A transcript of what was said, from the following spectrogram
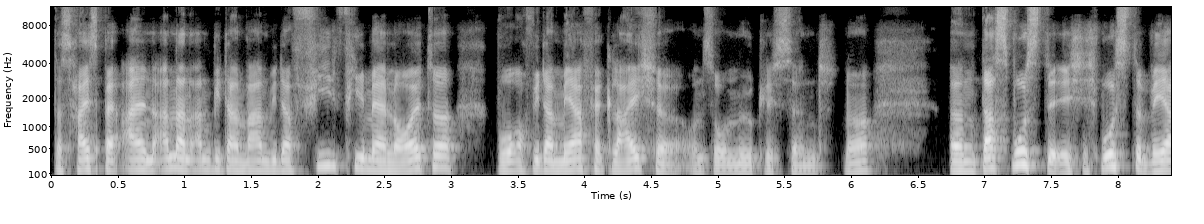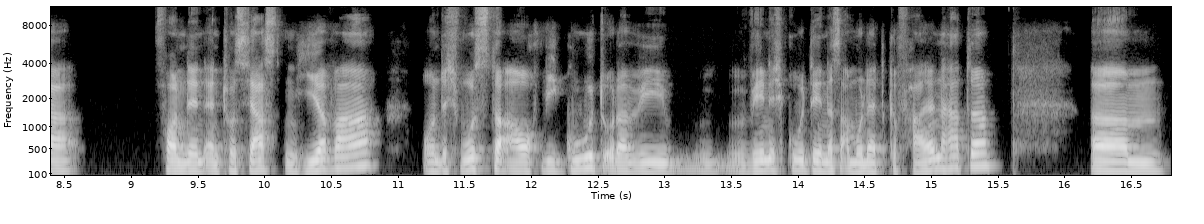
Das heißt, bei allen anderen Anbietern waren wieder viel, viel mehr Leute, wo auch wieder mehr Vergleiche und so möglich sind. Ne? Ähm, das wusste ich. Ich wusste, wer von den Enthusiasten hier war und ich wusste auch, wie gut oder wie wenig gut denen das Amulett gefallen hatte. Ähm,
